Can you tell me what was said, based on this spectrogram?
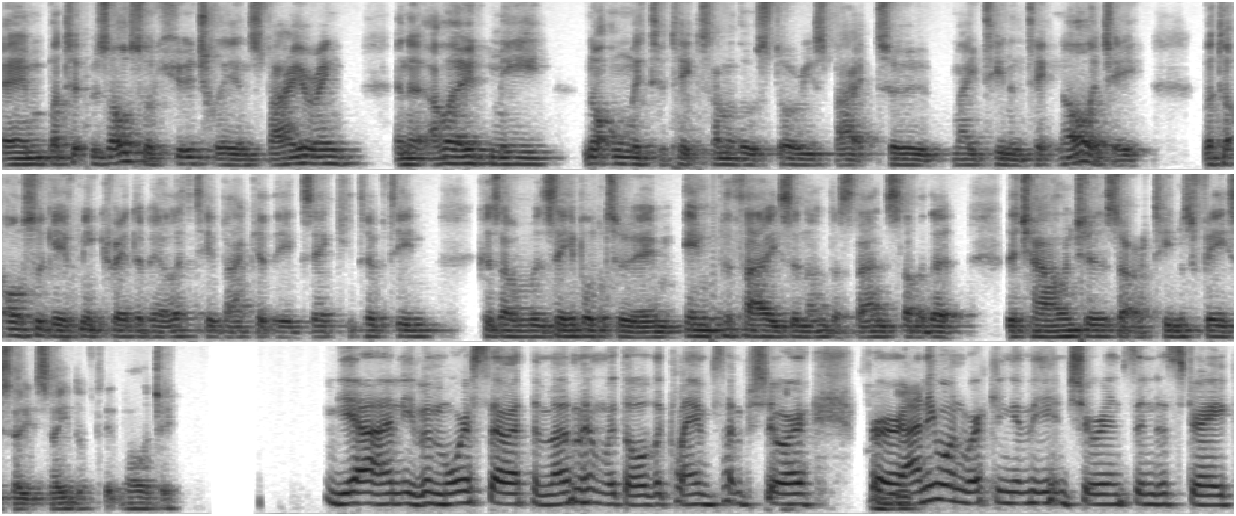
um, but it was also hugely inspiring, and it allowed me not only to take some of those stories back to my team in technology, but it also gave me credibility back at the executive team because I was able to um, empathize and understand some of the, the challenges that our teams face outside of technology. Yeah, and even more so at the moment with all the claims, I'm sure, for mm-hmm. anyone working in the insurance industry.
